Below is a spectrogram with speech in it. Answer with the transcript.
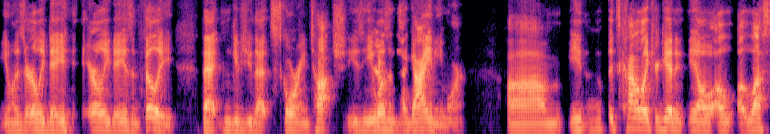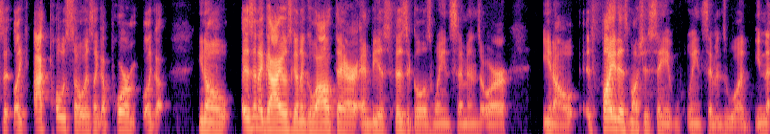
you know his early day early days in Philly that can gives you that scoring touch. He's, he Yeah. wasn't that guy anymore. Um, he, it's kind of like you're getting, you know, a, a less like Okposo is like a poor, like a, you know, isn't a guy who's going to go out there and be as physical as Wayne Simmonds or, you know, fight as much as say Wayne Simmonds would. You know,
